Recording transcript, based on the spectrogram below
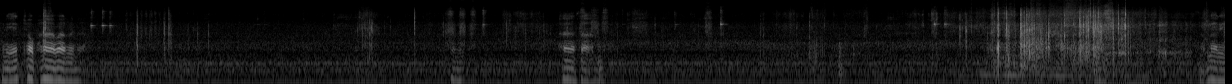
อันนี้เอสชอบห้ามากเลยนะห้าสามสามหน้านี่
